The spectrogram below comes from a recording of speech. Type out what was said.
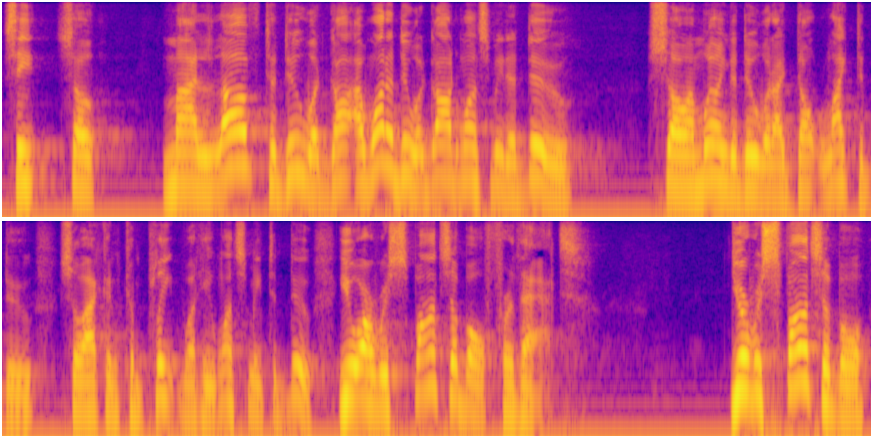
See, so my love to do what God, I want to do what God wants me to do, So I'm willing to do what I don't like to do so I can complete what He wants me to do. You are responsible for that. You're responsible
